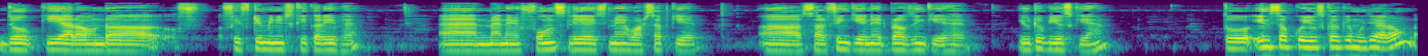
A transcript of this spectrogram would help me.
जो कि अराउंड फिफ्टी मिनट्स के करीब है। एंड मैंने फ़ोन्स लिए, इसमें व्हाट्सएप किए सर्फिंग किए नेट ब्राउजिंग किए हैं यूट्यूब यूज़ किए हैं। तो इन सबको यूज़ करके मुझे अराउंड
